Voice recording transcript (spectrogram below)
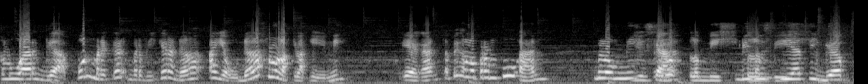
keluarga pun mereka berpikir adalah ah ya udahlah lu laki-laki ini. Iya kan? Tapi kalau perempuan belum Justru nikah lebih di lebih usia 30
